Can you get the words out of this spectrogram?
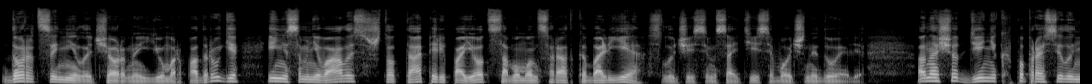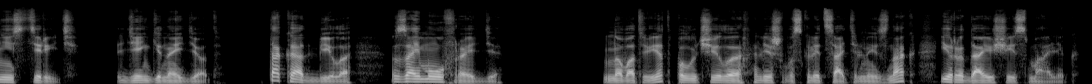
Дора ценила черный юмор подруги и не сомневалась, что та перепоет саму Монсеррат Кабалье, случись им сойтись в очной дуэли. А насчет денег попросила не истерить. Деньги найдет. Так и отбила. Займу у Фредди. Но в ответ получила лишь восклицательный знак и рыдающий смайлик.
